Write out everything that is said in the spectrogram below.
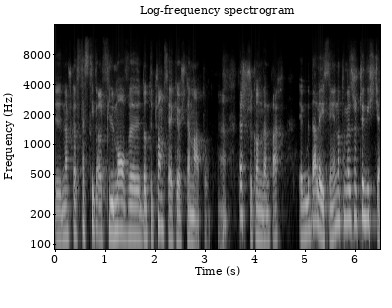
y, na przykład festiwal filmowy dotyczący jakiegoś tematu, nie? też przy konwentach jakby dalej istnieje. Natomiast rzeczywiście,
